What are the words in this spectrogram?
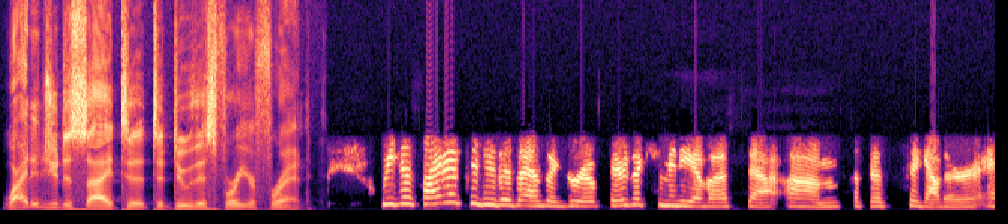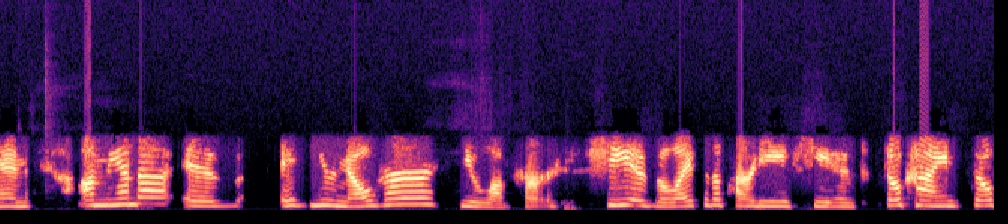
why did you decide to to do this for your friend? We decided to do this as a group. There's a committee of us that um, put this together, and Amanda is. If you know her, you love her. She is the life of the party. She is so kind, so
